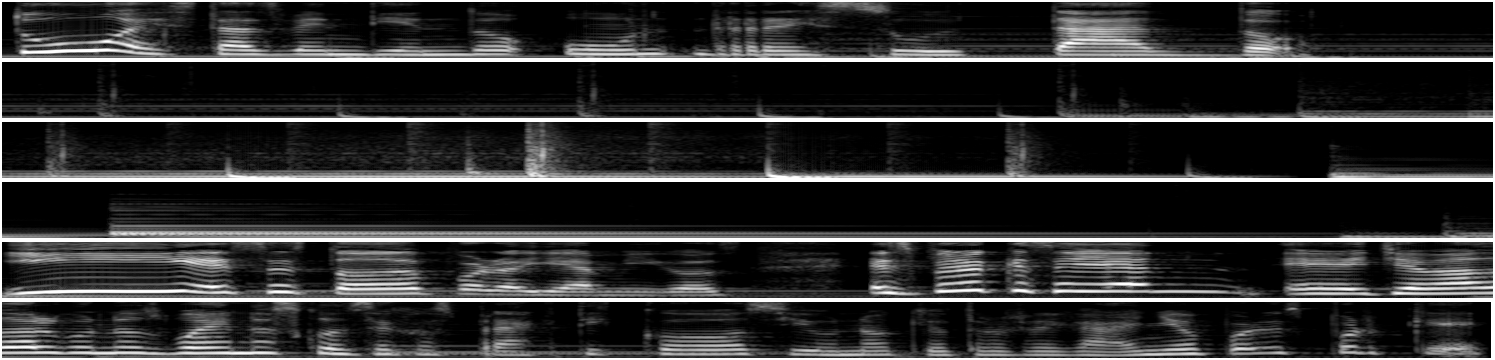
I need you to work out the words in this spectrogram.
tú estás vendiendo un resultado. Y eso es todo por hoy amigos. Espero que se hayan eh, llevado algunos buenos consejos prácticos y uno que otro regaño, pero es porque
